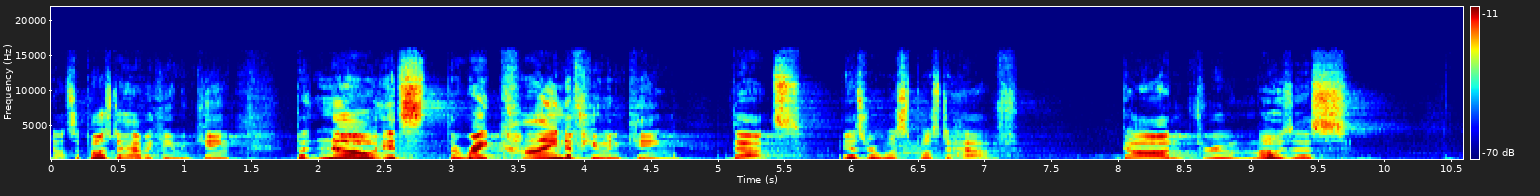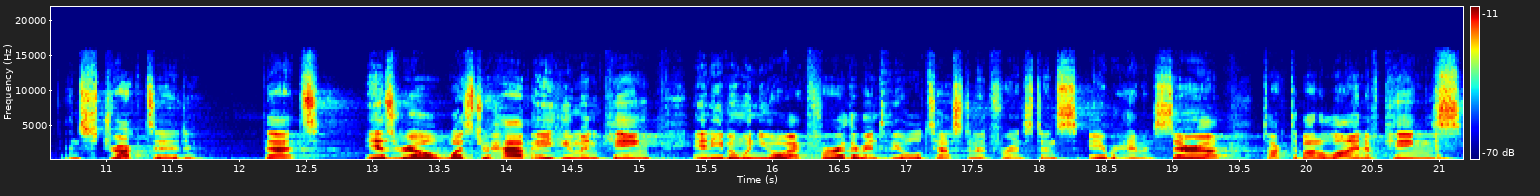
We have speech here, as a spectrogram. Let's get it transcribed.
not supposed to have a human king. But no, it's the right kind of human king that Israel was supposed to have. God, through Moses, instructed that Israel was to have a human king. And even when you go back further into the Old Testament, for instance, Abraham and Sarah talked about a line of kings.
